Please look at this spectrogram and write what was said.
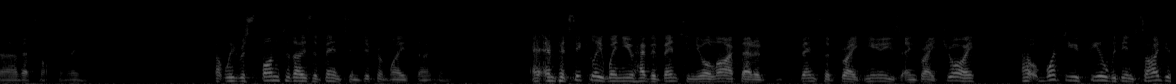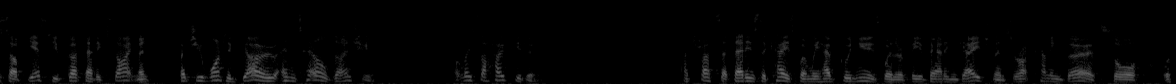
no, that's not for me. But we respond to those events in different ways, don't we? And, and particularly when you have events in your life that are events of great news and great joy, uh, what do you feel within inside yourself? Yes, you've got that excitement, but you want to go and tell, don't you? Or at least I hope you do. I trust that that is the case when we have good news, whether it be about engagements or upcoming births or, or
